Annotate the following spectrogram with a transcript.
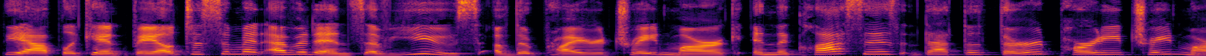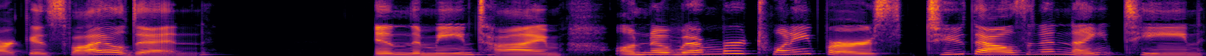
The applicant failed to submit evidence of use of the prior trademark in the classes that the third party trademark is filed in. In the meantime, on November 21, 2019,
